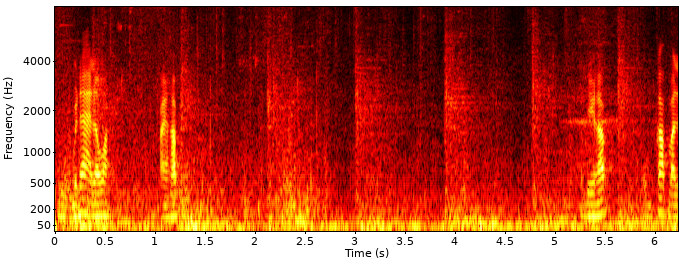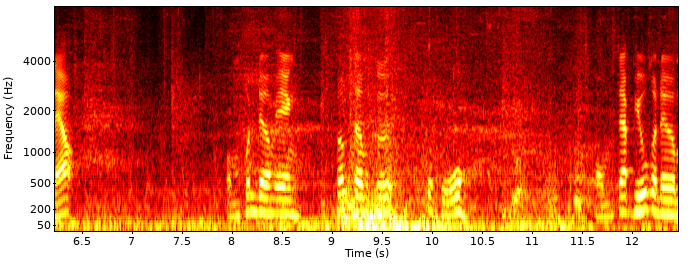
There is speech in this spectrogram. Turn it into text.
อยู่ไม่ได้แล้วว่ะไปครับสวัสดีครับ ผมกลับมาแล้ว ผมคนเดิมเอง เพิ่มเติมคือ โอ้โห ผมแจะผิวกว่าเดิม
